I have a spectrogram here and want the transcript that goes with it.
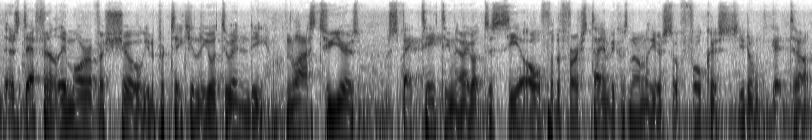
There's definitely more of a show. You know, particularly go to Indy. In the last two years, spectating now, I got to see it all for the first time because normally you're so focused, you don't get to,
